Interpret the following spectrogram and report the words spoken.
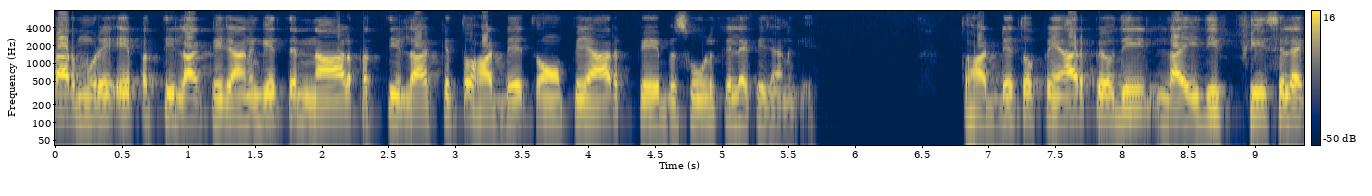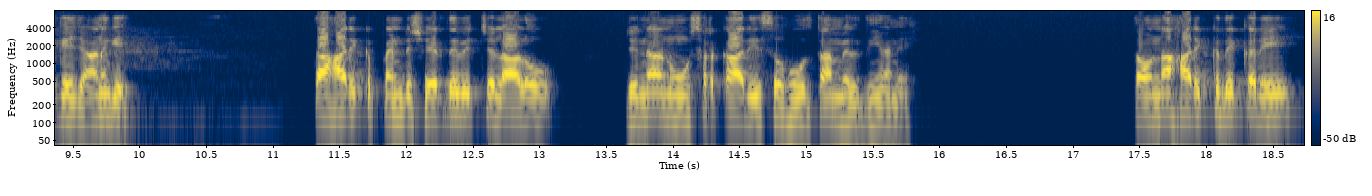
ਘਰ ਮੁਰੇ ਇਹ ਪੱਤੀ ਲਾ ਕੇ ਜਾਣਗੇ ਤੇ ਨਾਲ ਪੱਤੀ ਲਾ ਕੇ ਤੁਹਾਡੇ ਤੋਂ 50 ਰੁਪਏ ਵਸੂਲ ਕੇ ਲੈ ਕੇ ਜਾਣਗੇ। ਤੁਹਾਡੇ ਤੋਂ 50 ਰੁਪਏ ਉਹਦੀ ਲਾਈ ਦੀ ਫੀਸ ਲੈ ਕੇ ਜਾਣਗੇ। ਤਾਂ ਹਰ ਇੱਕ ਪਿੰਡ ਸ਼ਹਿਰ ਦੇ ਵਿੱਚ ਲਾ ਲਓ, ਜਿਨ੍ਹਾਂ ਨੂੰ ਸਰਕਾਰੀ ਸਹੂਲਤਾਂ ਮਿਲਦੀਆਂ ਨੇ। ਤਾਂ ਉਹਨਾਂ ਹਰ ਇੱਕ ਦੇ ਘਰੇ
